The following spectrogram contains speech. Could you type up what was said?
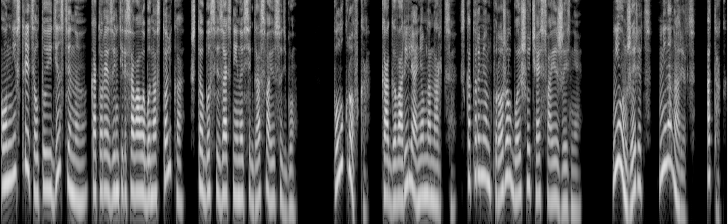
он не встретил ту единственную, которая заинтересовала бы настолько, чтобы связать с ней навсегда свою судьбу. Полукровка, как говорили о нем нанарцы, с которыми он прожил большую часть своей жизни. Не унжирец, не нанарец, а так,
